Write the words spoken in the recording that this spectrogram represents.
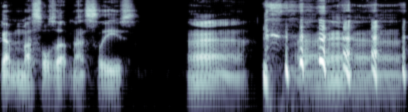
Got muscles up my sleeves. Ah. Ah.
